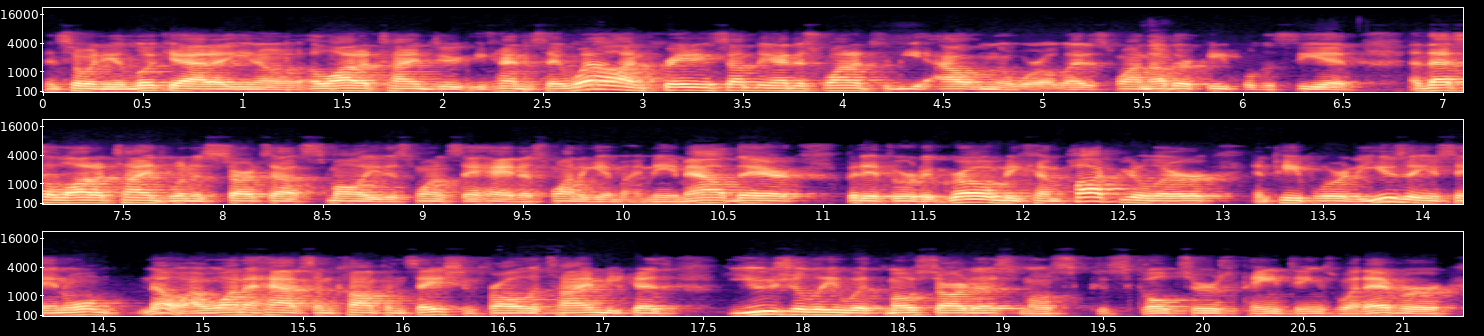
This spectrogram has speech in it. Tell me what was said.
And so when you look at it, you know, a lot of times you, you kind of say, well, I'm creating something. I just want it to be out in the world. I just want other people to see it. And that's a lot of times when it starts out small, you just want to say, hey, I just want to get my name out there. But if it were to grow and become popular and people were to use it, you're saying, well, no, I want to have some compensation for all the time because usually with most artists, most sculptures, paintings, whatever,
